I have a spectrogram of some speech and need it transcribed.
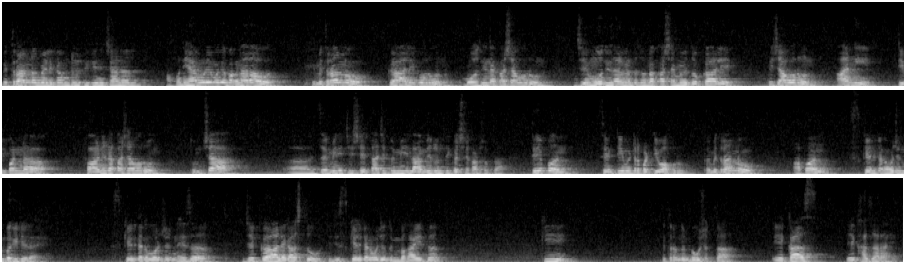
मित्रांनो welcome to picking channel आपण ह्या व्हिडिओमध्ये बघणार आहोत की मित्रांनो क आलेखवरून मोजणी नकाशावरून जे मोजणी झाल्यानंतर जो नकाशा मिळतो क आलेख त्याच्यावरून आणि टिपण फाळणी नकाशावरून तुमच्या जमिनीची शेताची तुम्ही लांबी रुंदी कशी काढू शकता? ते पण सेंटीमीटर पट्टी वापरून. तर मित्रांनो आपण स्केल कन्वर्जन बघितलेलं आहे. स्केल कन्वर्जन हे जर जे क आलेख असतो त्याची स्केल कन्वर्जन तुम्ही बघा इथं की मित्रांनो तुम्ही बघू शकता एकास एक हजार आहे.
